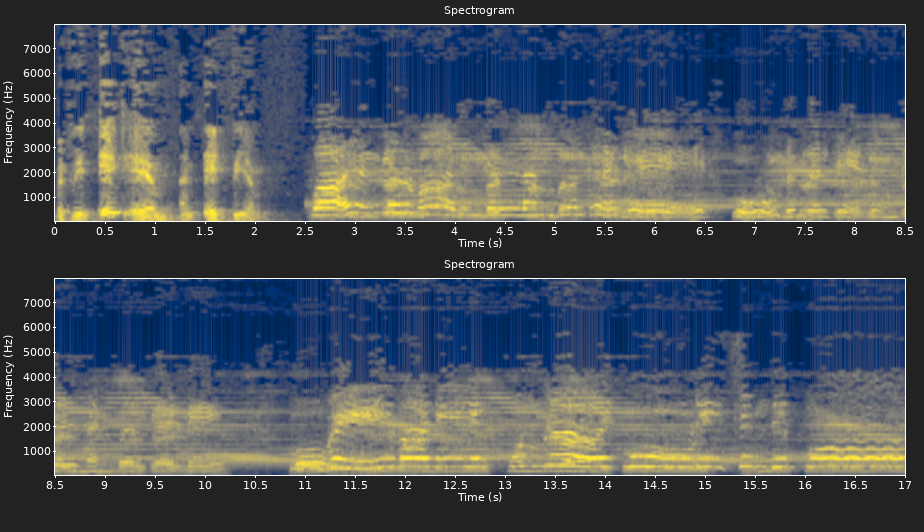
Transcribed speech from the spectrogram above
between 8 a.m. and 8 p.m. வாருங்கள் வாருங்கள் நண்பர்களே கூடுங்கள் கேளுங்கள் நண்பர்களே புகைவானே ஒன்றாய் கூடி சிந்திப்போம்.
